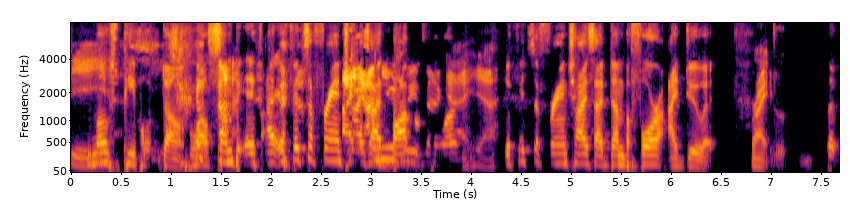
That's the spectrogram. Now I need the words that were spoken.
Yes. Most people don't. Well, some if I, if it's a franchise I, have bought before, guy, yeah. If it's a franchise I've done before, I do it. Right. But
